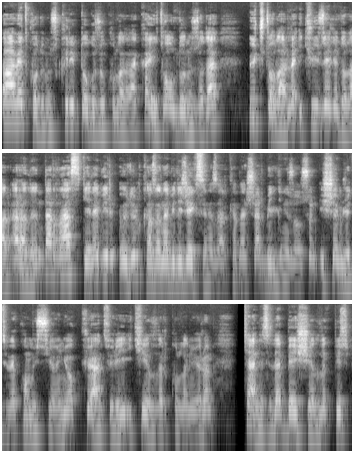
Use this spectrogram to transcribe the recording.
Davet kodumuz Kripto kullanarak kayıt olduğunuzda da 3 dolarla 250 dolar aralığında rastgele bir ödül kazanabileceksiniz arkadaşlar. Bilginiz olsun. İşlem ücreti ve komisyon yok. Q&Fury'yi 2 yıldır kullanıyorum. Kendisi de 5 yıllık bir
